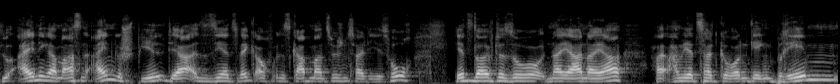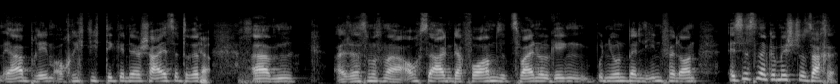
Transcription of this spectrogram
so einigermaßen eingespielt, ja, also sind jetzt weg, auch es gab mal ein zwischenzeitliches Hoch. Jetzt läuft es so, naja, naja, haben jetzt halt gewonnen gegen Bremen, ja, Bremen auch richtig dick in der Scheiße drin. Ja. Ähm, also das muss man auch sagen, davor haben sie 2-0 gegen Union Berlin verloren. Es ist eine gemischte Sache.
